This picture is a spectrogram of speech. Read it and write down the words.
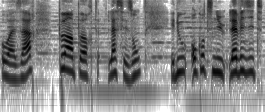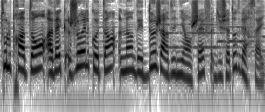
au hasard, peu importe la saison. Et nous, on continue la visite tout le printemps avec Joël Cotin, l'un des deux jardiniers en chef du château de Versailles.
